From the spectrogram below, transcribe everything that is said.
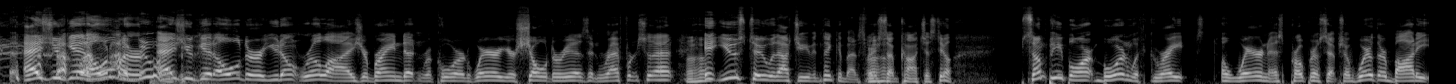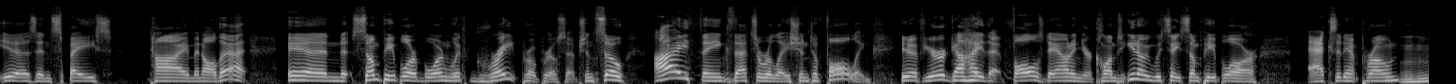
as you get What older. As you get older, you don't realize your brain doesn't record where your shoulder is in reference to that. Uh-huh. It used to without you even thinking about it. It's very subconscious still. Some people aren't born with great awareness, proprioception of where their body is in space, time, and all that. And some people are born with great proprioception. So I think that's a relation to falling. If you're a guy that falls down and you're clumsy, you know, we say some people are accident prone mm-hmm.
